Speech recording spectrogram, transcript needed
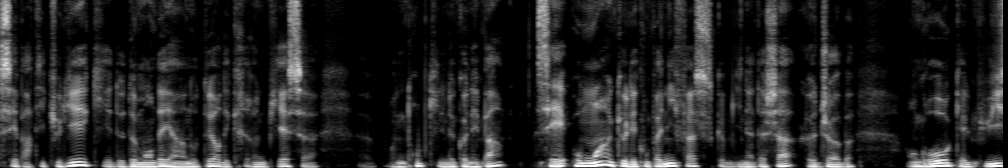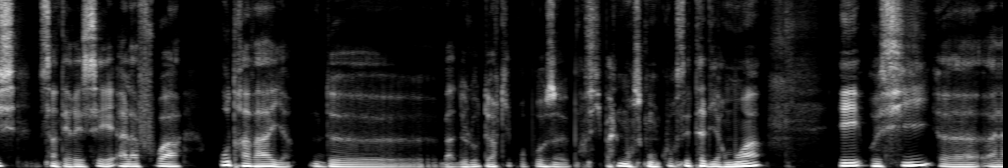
assez particulier, qui est de demander à un auteur d'écrire une pièce euh, pour une troupe qu'il ne connaît pas, c'est au moins que les compagnies fassent, comme dit Natacha, le job. En gros, qu'elles puissent s'intéresser à la fois au travail de, bah, de l'auteur qui propose principalement ce concours, c'est-à-dire moi, et aussi euh, à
